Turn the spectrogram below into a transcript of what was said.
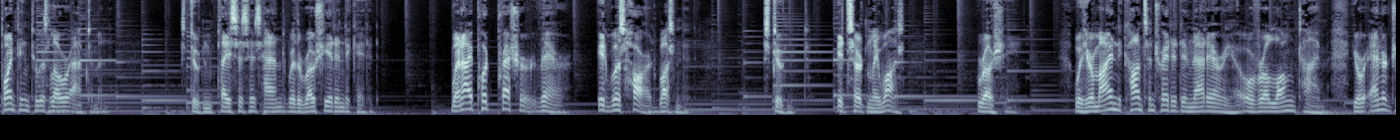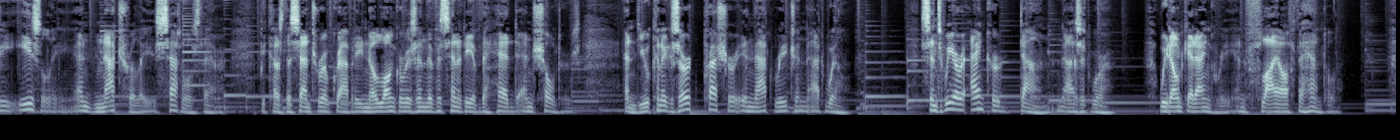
pointing to his lower abdomen. Student places his hand where the Roshi had indicated. When I put pressure there, it was hard, wasn't it? Student. It certainly was. Roshi. With your mind concentrated in that area over a long time, your energy easily and naturally settles there because the center of gravity no longer is in the vicinity of the head and shoulders, and you can exert pressure in that region at will. Since we are anchored down, as it were, we don't get angry and fly off the handle.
